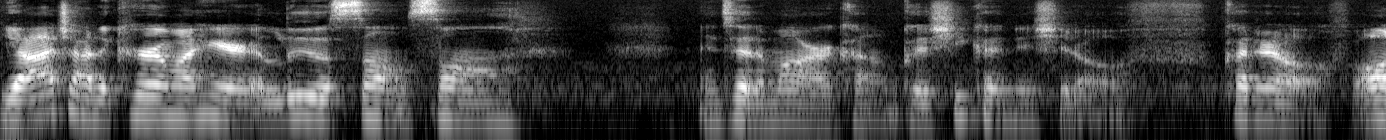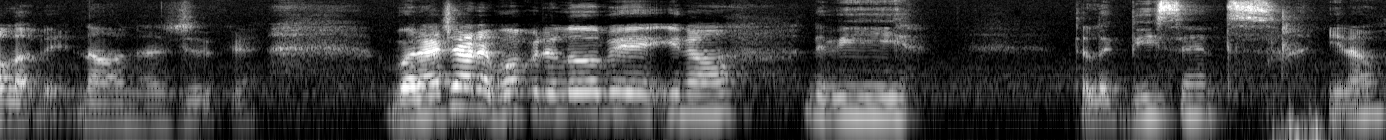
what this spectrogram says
Yeah, I tried to curl my hair a little something, something until tomorrow come because she cutting this shit off. Cut it off. All of it. No, no, just okay. But I try to bump it a little bit, you know, to be, to look decent, you know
